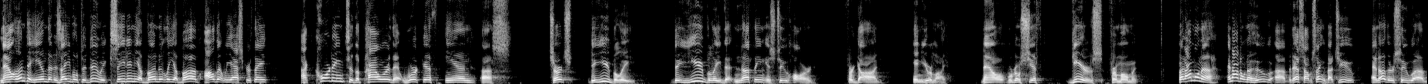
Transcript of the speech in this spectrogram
now unto him that is able to do exceedingly abundantly above all that we ask or think, according to the power that worketh in us. Church, do you believe? Do you believe that nothing is too hard for God in your life? Now, we're going to shift gears for a moment. But I'm going to, and I don't know who, uh, Vanessa, I was thinking about you and others who, uh,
